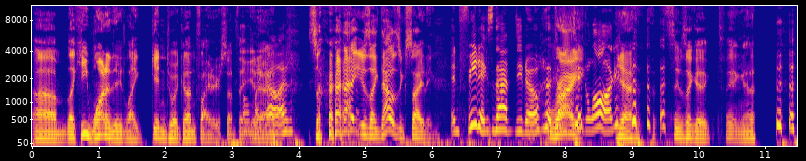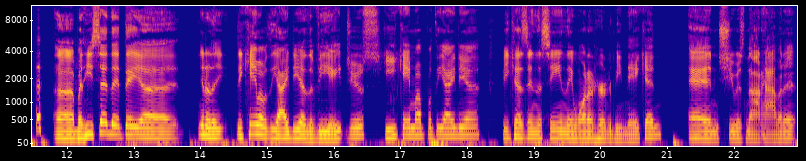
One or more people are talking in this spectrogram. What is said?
Um, like he wanted to like get into a gunfight or something. Oh you my know? god! So he was like, "That was exciting." In Phoenix, that you know, that doesn't Right. take long. Yeah, seems like a thing, huh? Uh, but he said that they, uh, you know, they they came up with the idea of the V8 juice. He came up with the idea because in the scene they wanted her to be naked, and she was not having it.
